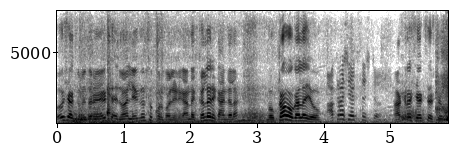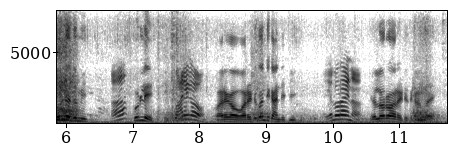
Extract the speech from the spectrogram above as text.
होऊ शकतो मित्रांनो एक साईज मला एकदम सुपर क्वालिटी कांदा. कलर आहे कांद्याला. भाऊ का बघायला येऊ अकराशे एकसष्ट. अकराशे एकसष्ट. कुठले तुम्ही? हा? कुठली? वारेगाव. व्हरायटी कोणती कांद्याची? येलो आहे ना? येल्लो व्हरायटीचा कांदा आहे.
